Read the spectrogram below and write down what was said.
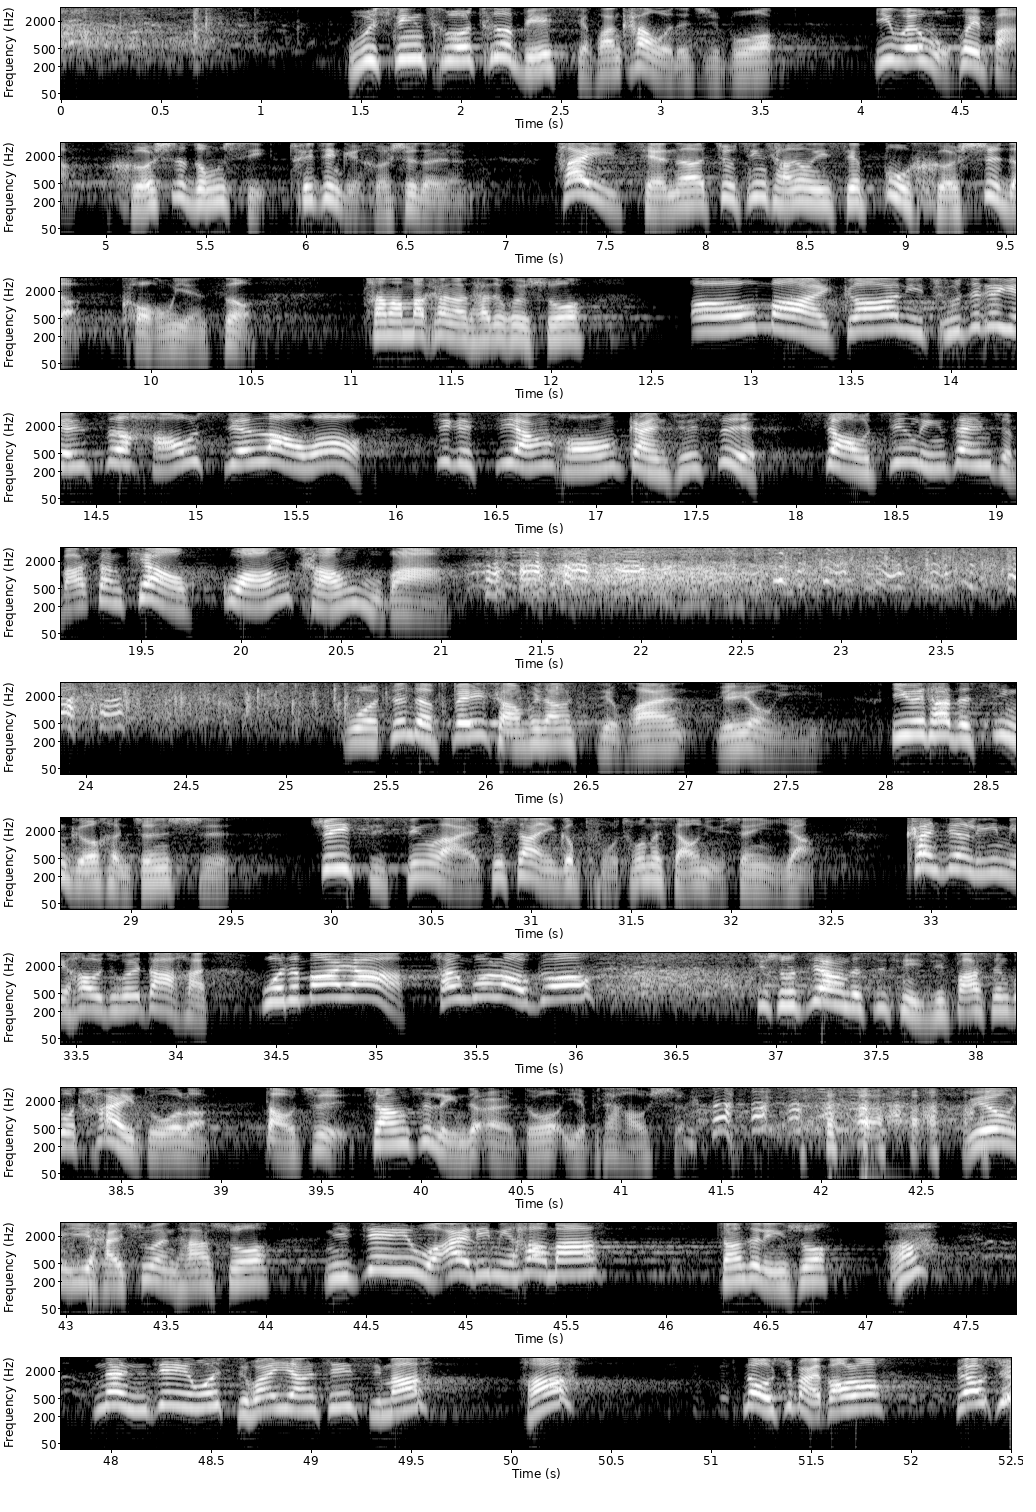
吴昕托特别喜欢看我的直播，因为我会把合适的东西推荐给合适的人。他以前呢就经常用一些不合适的口红颜色，他妈妈看到他就会说：“Oh my god，你涂这个颜色好显老哦，这个夕阳红感觉是小精灵在你嘴巴上跳广场舞吧。”我真的非常非常喜欢袁咏仪，因为她的性格很真实，追起心来就像一个普通的小女生一样，看见李敏镐就会大喊：“我的妈呀，韩国老公！”据说这样的事情已经发生过太多了，导致张智霖的耳朵也不太好使了。袁咏仪还去问他说：“你介意我爱李敏镐吗？”张智霖说：“啊，那你介意我喜欢易烊千玺吗？啊，那我去买包喽，不要去。”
